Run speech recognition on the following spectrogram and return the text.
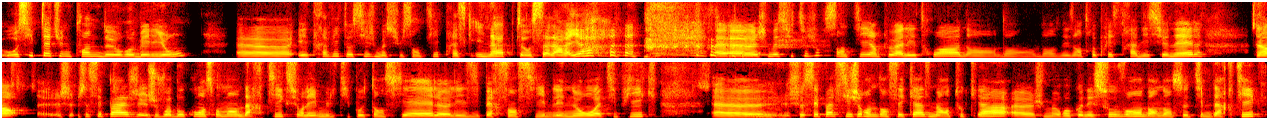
aussi peut-être une pointe de rébellion. Et très vite aussi, je me suis sentie presque inapte au salariat. je me suis toujours sentie un peu à l'étroit dans, dans, dans des entreprises traditionnelles. Alors, euh, je ne sais pas, je, vois beaucoup en ce moment d'articles sur les multipotentiels, euh, les hypersensibles, les neuroatypiques. Euh, mm. Je ne sais pas si je rentre dans ces cases, mais en tout cas, je me reconnais souvent dans, ce type d'articles.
